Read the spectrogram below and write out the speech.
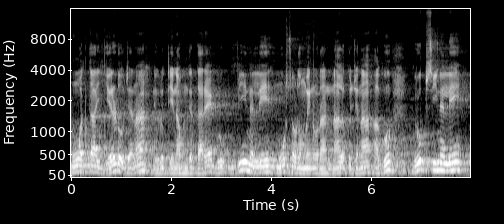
ಮೂವತ್ತ ಎರಡು ಜನ ನಿವೃತ್ತಿಯನ್ನು ಹೊಂದಿರ್ತಾರೆ. ಗ್ರೂಪ್ ಬಿನಲ್ಲಿ ಮೂರು ಸಾವಿರದ ಒಂಬೈನೂರ ನಾಲ್ಕು ಜನ ಹಾಗೂ ಗ್ರೂಪ್ ಸಿನಲ್ಲಿ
